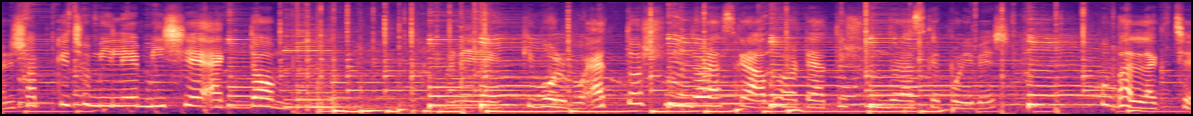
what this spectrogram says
মানে সব কিছু মিলে মিশে একদম মানে কি বলব এত সুন্দর আজকের আবহাওয়াটা এত সুন্দর আজকের পরিবেশ। খুব ভালো লাগছে।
